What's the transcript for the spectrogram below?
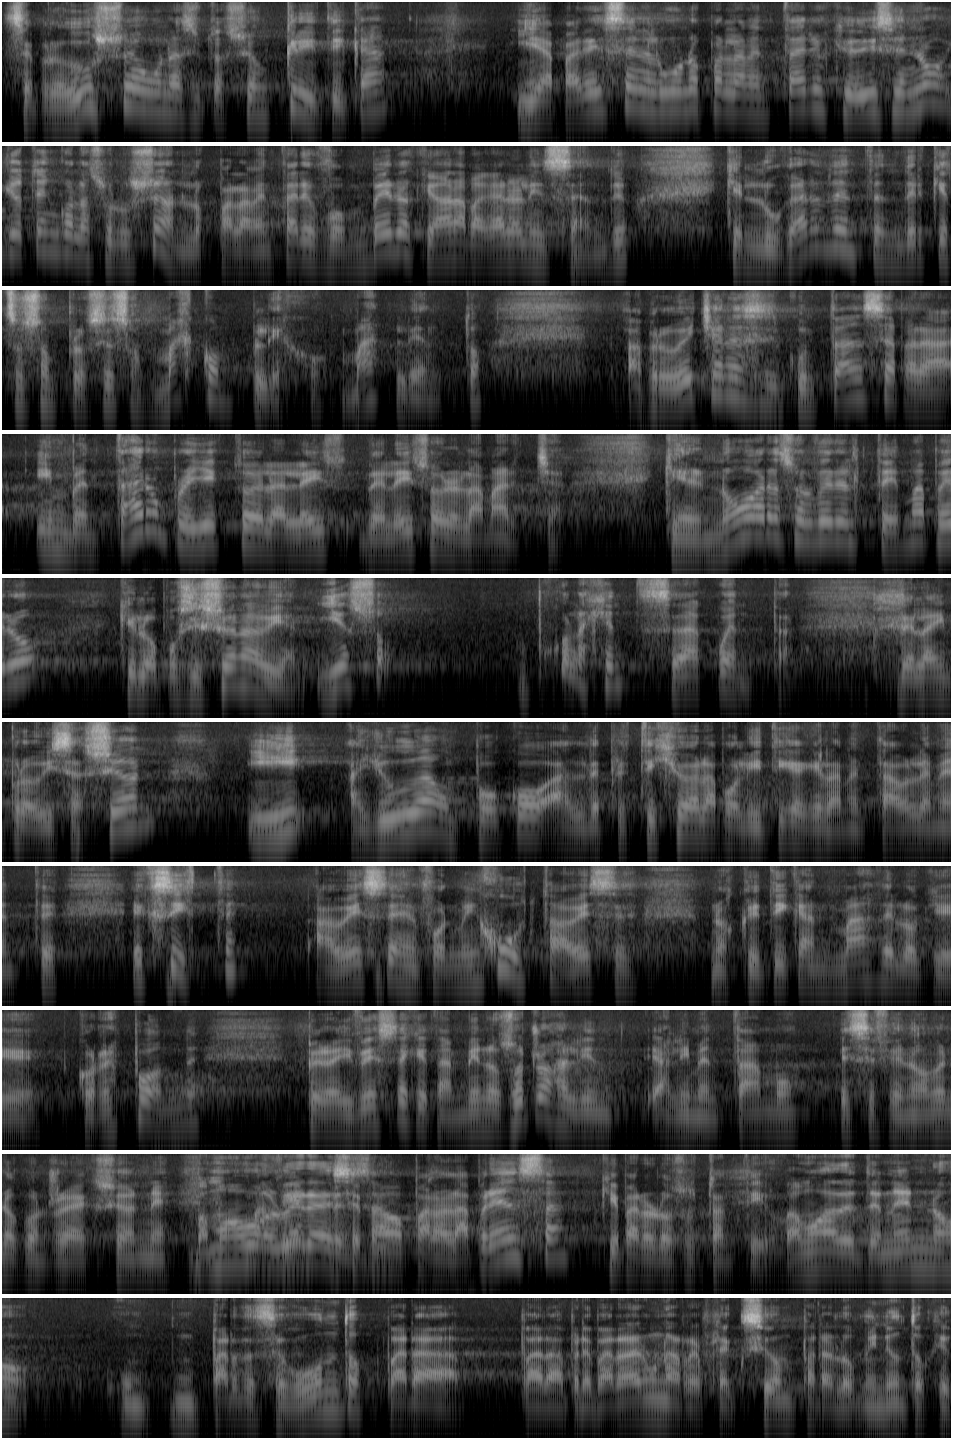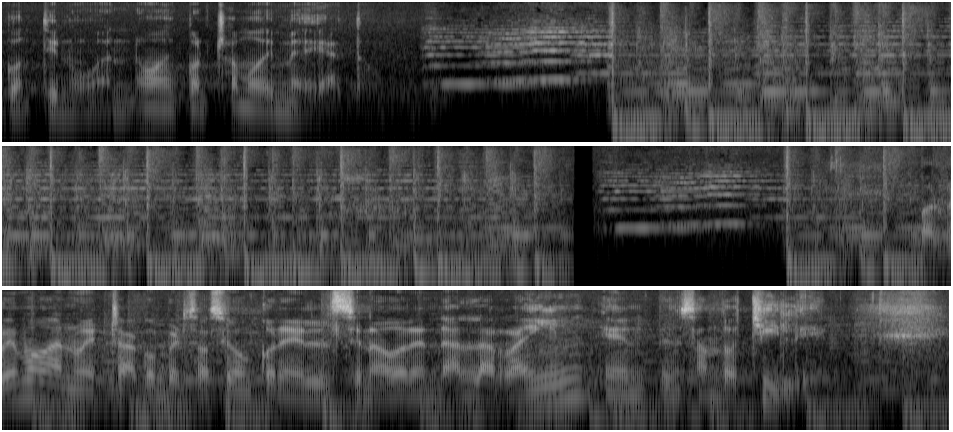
se produce una situación crítica y aparecen algunos parlamentarios que dicen, no, yo tengo la solución, los parlamentarios bomberos que van a apagar el incendio, que en lugar de entender que estos son procesos más complejos, más lentos, aprovechan esa circunstancia para inventar un proyecto de, la ley, de ley sobre la marcha, que no va a resolver el tema, pero que lo posiciona bien. Y eso, un poco la gente se da cuenta de la improvisación y ayuda un poco al desprestigio de la política que lamentablemente existe, a veces en forma injusta, a veces nos critican más de lo que corresponde, pero hay veces que también nosotros alimentamos ese fenómeno con reacciones Vamos a volver a ese para la prensa que para los sustantivos. Vamos a detenernos un, par de segundos para, para preparar una reflexión para los minutos que continúan. Nos encontramos de inmediato. Volvemos a nuestra conversación con el senador Hernán Larraín en Pensando Chile.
